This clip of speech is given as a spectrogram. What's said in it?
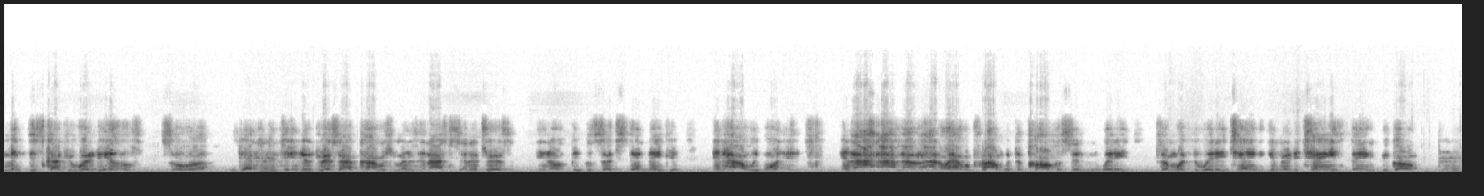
make this country what it is. So uh, we got to Mhm. continue to address our congressmen and our senators, you know, people such as that nature, and how we want it. And I, I, I don't have a problem with the caucus and the way they, somewhat the way they change, getting ready to change things, because Mhm.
